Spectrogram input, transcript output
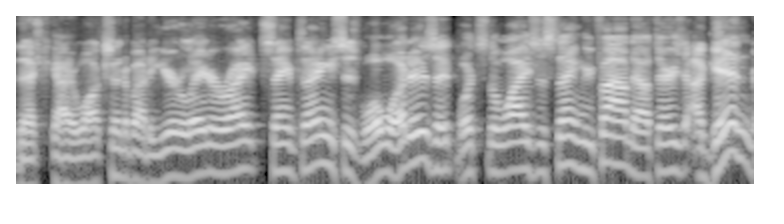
next guy walks in about a year later, right? Same thing. He says, Well, what is it? What's the wisest thing we found out there? He's, again,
